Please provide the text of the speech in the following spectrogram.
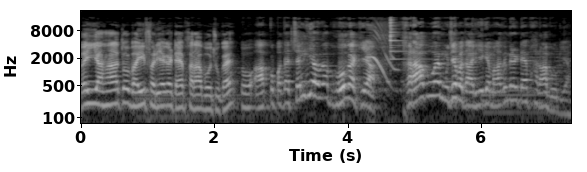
भाई यहाँ तो भाई फरिया का टैप खराब हो चुका है। तो आपको पता चल गया होगा अब होगा क्या? खराब हुआ है मुझे बता रही है कि माधव मेरा टैप खराब हो गया।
